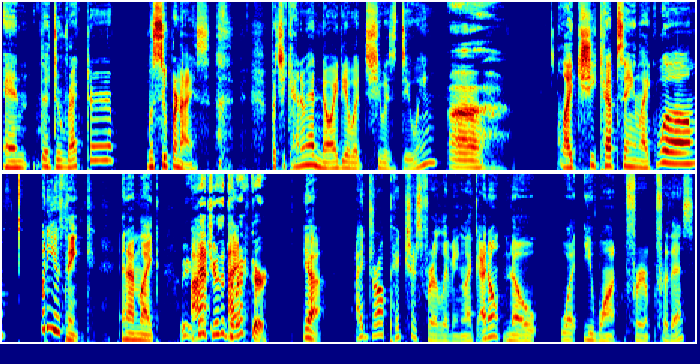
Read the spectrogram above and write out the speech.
And the director was super nice, but she kind of had no idea what she was doing. Uh, Like she kept saying like, "Well, what do you think?" And I'm like, wait, I- bitch, you're the I- director. yeah, I draw pictures for a living. Like I don't know what you want for for this.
